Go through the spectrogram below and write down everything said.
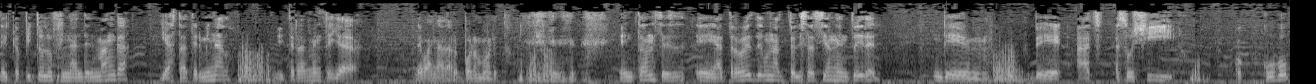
el capítulo final del manga ya está terminado literalmente ya le van a dar por muerto. Entonces, eh, a través de una actualización en Twitter de, de Asushi Okubo,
